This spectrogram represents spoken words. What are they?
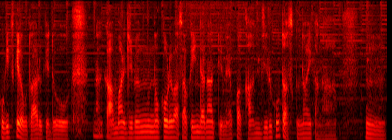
こぎつけたことあるけど、なんかあんまり自分のこれは作品だなっていうのはやっぱ感じることは少ないかな。うん。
